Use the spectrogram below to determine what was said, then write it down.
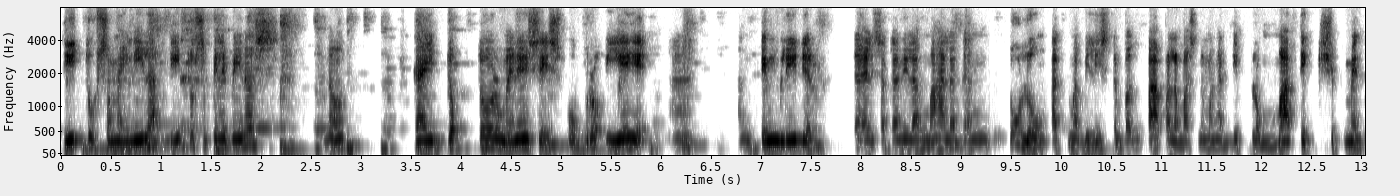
dito sa Maynila, dito sa Pilipinas, no? Kay Dr. Meneses Obro Iyeye, ah, ang team leader dahil sa kanilang mahalagang tulong at mabilis na pagpapalabas ng mga diplomatic shipment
